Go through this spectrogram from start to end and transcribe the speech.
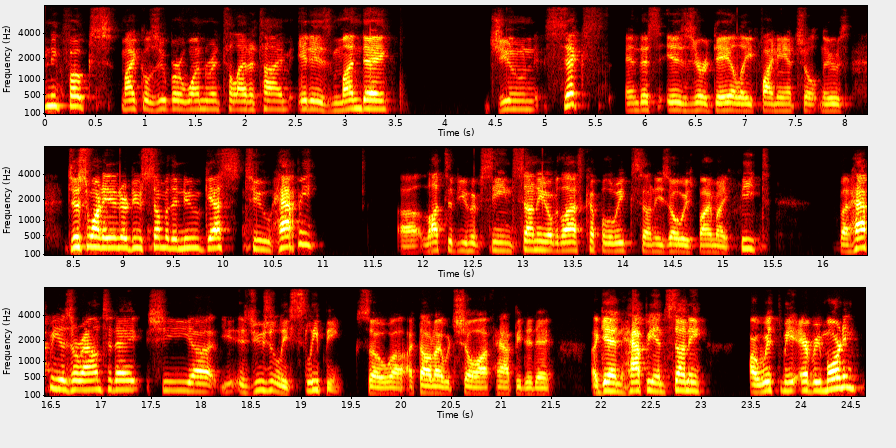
evening, folks. Michael Zuber, one rental at a time. It is Monday, June 6th, and this is your daily financial news. Just want to introduce some of the new guests to Happy. Uh, lots of you have seen Sunny over the last couple of weeks. Sunny's always by my feet, but Happy is around today. She uh, is usually sleeping, so uh, I thought I would show off Happy today. Again, Happy and Sunny are with me every morning.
